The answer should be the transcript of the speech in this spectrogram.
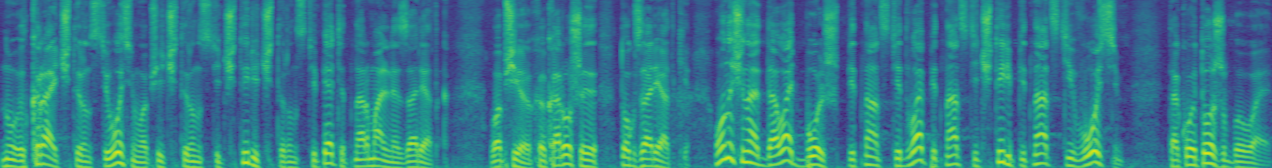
ну, край 14,8, вообще 14,4, 14,5, это нормальная зарядка. Вообще, хороший ток зарядки. Он начинает давать больше, 15,2, 15,4, 15,8. Такое тоже бывает.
